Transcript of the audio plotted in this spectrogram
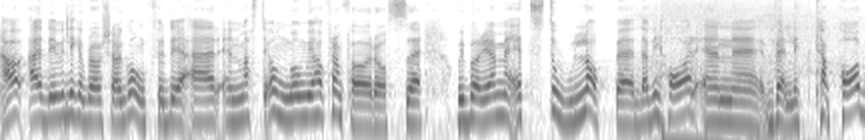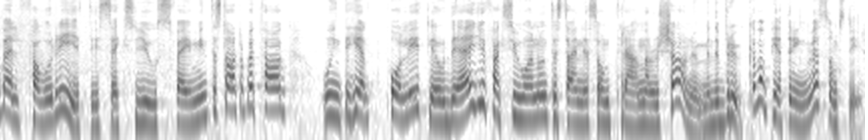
Ja, nej, det är väl lika bra att köra igång för det är en mastig omgång vi har framför oss. Eh, Vi börjar med ett storlopp eh, där vi har en väldigt kapabel favorit i Sex Use Fame. Inte startat på ett tag och inte helt pålitlig. Och det är ju faktiskt Johan Untersteiner som tränar och kör nu men det brukar vara Peter Ingves som styr.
